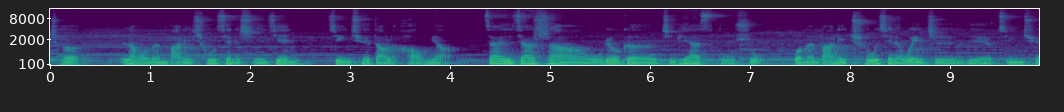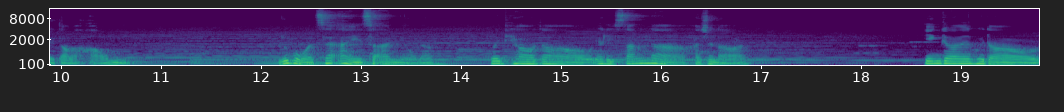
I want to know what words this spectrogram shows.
车，让我们把你出现的时间精确到了毫秒，再加上五六个 GPS 读数，我们把你出现的位置也精确到了毫米。如果我再按一次按钮呢？会跳到亚利桑那还是哪儿？应该会到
